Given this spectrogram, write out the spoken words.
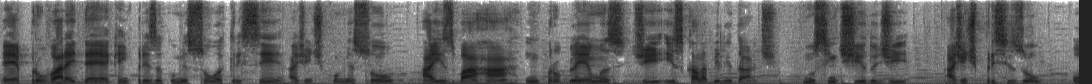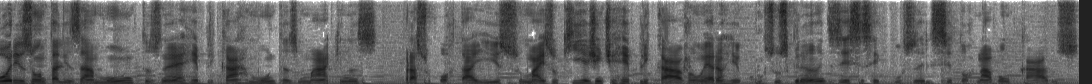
é, provar a ideia que a empresa começou a crescer, a gente começou a esbarrar em problemas de escalabilidade, no sentido de a gente precisou horizontalizar muitos, né, replicar muitas máquinas para suportar isso, mas o que a gente replicava eram recursos grandes, e esses recursos eles se tornavam caros,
